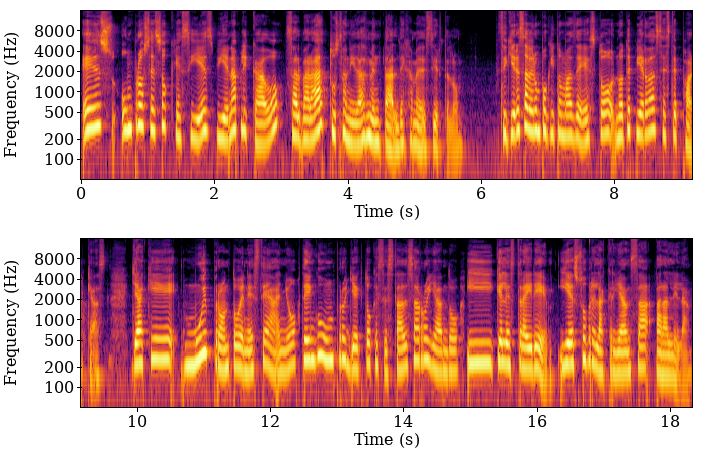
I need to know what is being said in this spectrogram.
Es un proceso que si es bien aplicado salvará tu sanidad mental, déjame decírtelo. Si quieres saber un poquito más de esto, no te pierdas este podcast, ya que muy pronto en este año tengo un proyecto que se está desarrollando y que les traeré, y es sobre la crianza paralela.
